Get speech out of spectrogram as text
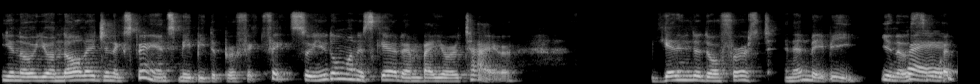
you know your knowledge and experience may be the perfect fit. So you don't want to scare them by your attire. Get in the door first and then maybe you know right. see what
